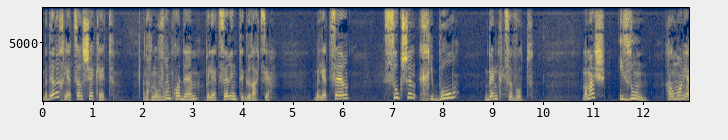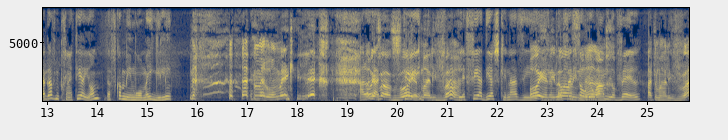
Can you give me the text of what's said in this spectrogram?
בדרך לייצר שקט, אנחנו עוברים קודם בלייצר אינטגרציה. בלייצר סוג של חיבור בין קצוות. ממש איזון, הרמוניה. אוקיי. אגב, מבחינתי היום, דווקא ממרומי גילי, מרומי גילך. לא אוי ואבוי, את מעליבה. לפי עדי אשכנזי אוי, אני לא ופרופסור מאמינה יורם. יובל, את מעליבה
